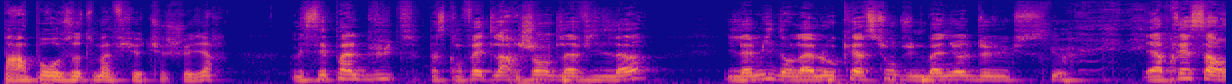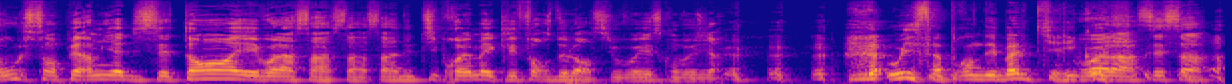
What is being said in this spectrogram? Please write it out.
Par rapport aux autres mafieux, tu vois, ce que je veux dire? Mais c'est pas le but, parce qu'en fait, l'argent de la villa, il a mis dans la location d'une bagnole de luxe. Et après, ça roule sans permis à 17 ans, et voilà, ça, ça, ça a des petits problèmes avec les forces de l'ordre, si vous voyez ce qu'on veut dire. Oui, ça prend des balles qui ricochent. Voilà, c'est ça.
